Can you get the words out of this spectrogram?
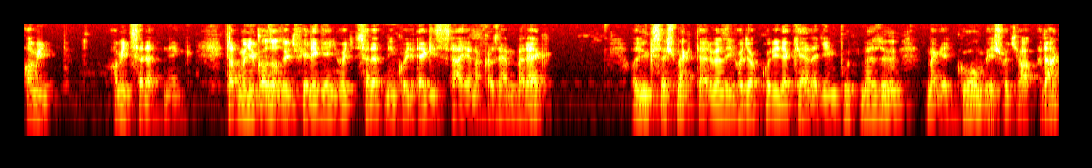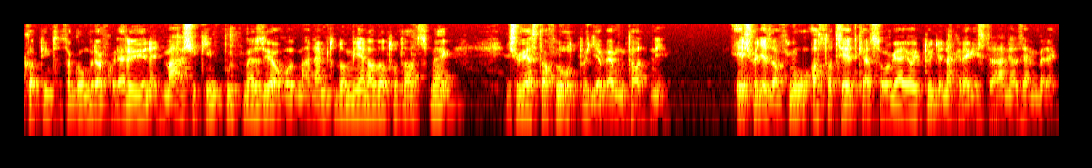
amit, amit szeretnénk. Tehát mondjuk az az ügyféligény, hogy szeretnénk, hogy regisztráljanak az emberek, a UX-es megtervezi, hogy akkor ide kell egy input mező, meg egy gomb, és hogyha rákattintasz a gombra, akkor előjön egy másik input mező, ahol már nem tudom milyen adatot adsz meg, és ő ezt a flow tudja bemutatni. És hogy ez a flow azt a célt kell szolgálja, hogy tudjanak regisztrálni az emberek.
